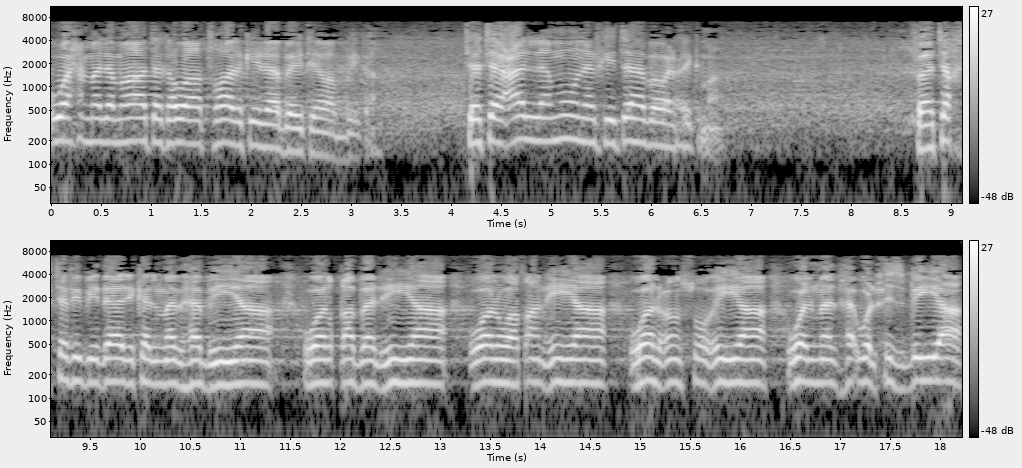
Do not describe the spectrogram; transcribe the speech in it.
واحمل امرأتك وأطفالك إلى بيت ربك. تتعلمون الكتاب والحكمة. فتختفي بذلك المذهبية والقبلية والوطنية والعنصرية والمذهب والحزبية.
